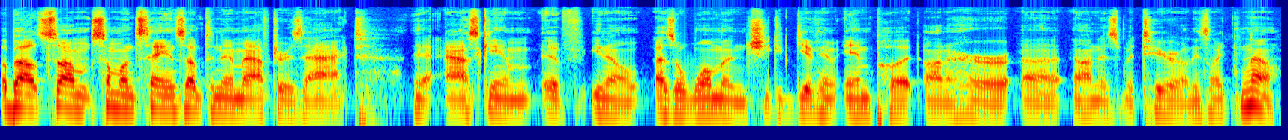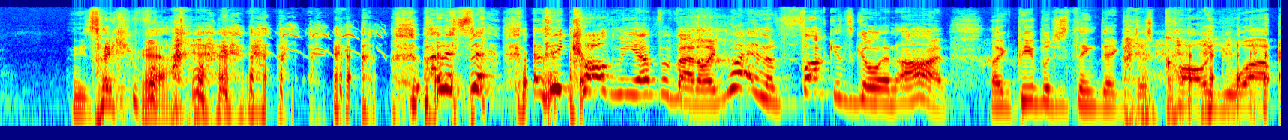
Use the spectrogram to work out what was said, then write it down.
about some someone saying something to him after his act, asking him if you know, as a woman, she could give him input on her uh, on his material. And he's like, no. And he's like, Yeah. what is that? And he called me up about it. Like, what in the fuck is going on? Like, people just think they can just call you up,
